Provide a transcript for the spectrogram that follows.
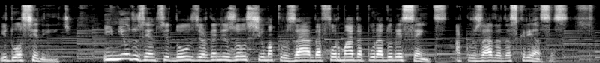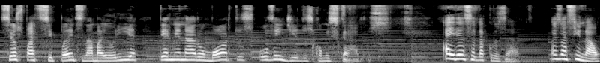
e do Ocidente. Em 1212, organizou-se uma cruzada formada por adolescentes, a Cruzada das Crianças. Seus participantes, na maioria, terminaram mortos ou vendidos como escravos. A herança da cruzada. Mas afinal,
